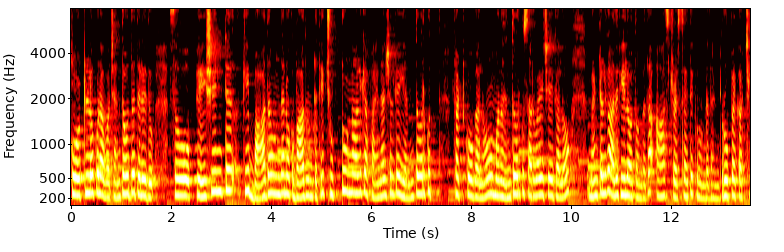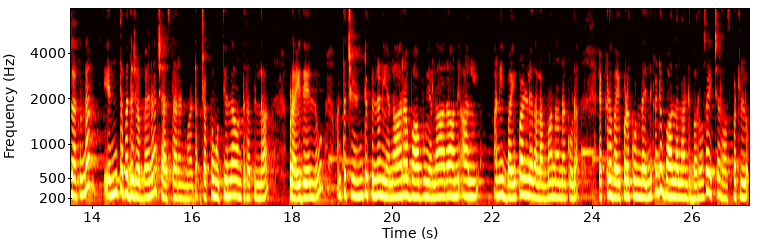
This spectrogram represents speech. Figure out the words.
కోట్లలో కూడా అవ్వచ్చు. ఎంత అవుతుందో తెలియదు సో పేషెంట్కి బాధ ఉందని ఒక బాధ ఉంటుంది. చుట్టూ ఉన్న వాళ్ళకి ఆ ఫైనాన్షియల్గా ఎంతవరకు తట్టుకోగలం మనం ఎంతవరకు సర్వైవ్ చేయగలం మెంటల్గా అది ఫీల్ అవుతాం కదా ఆ స్ట్రెస్ అయితే ఇక్కడ ఉండదండి. రూపాయి ఖర్చు లేకుండా ఎంత పెద్ద జబ్బైనా చేస్తారనమాట చక్క ముత్యంలా ఉంటుంది ఆ పిల్ల. ఇప్పుడు ఐదేళ్ళు. అంత చెంటు పిల్లని ఎలారా బాబు ఎలారా అని అని భయపడలేదు వాళ్ళ అమ్మ నాన్న కూడా. ఎక్కడ భయపడకుండా ఎందుకంటే వాళ్ళు అలాంటి భరోసా ఇచ్చారు హాస్పిటల్లో.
